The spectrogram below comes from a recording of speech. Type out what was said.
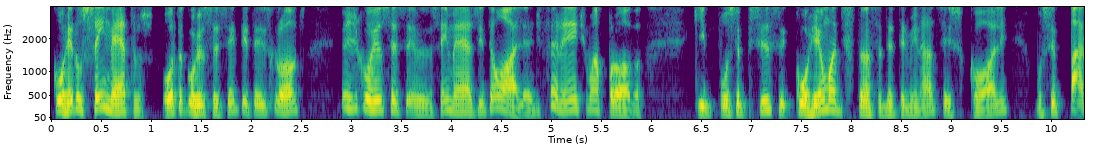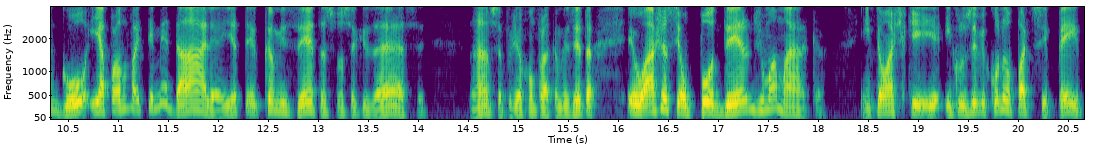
correram 100 metros, outra correu 63 quilômetros, a gente correu 100 metros. Então, olha, é diferente uma prova que você precisa correr uma distância determinada, você escolhe, você pagou e a prova vai ter medalha, ia ter camiseta se você quisesse, né? Você podia comprar camiseta. Eu acho assim, é o poder de uma marca. Então, acho que, inclusive, quando eu participei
